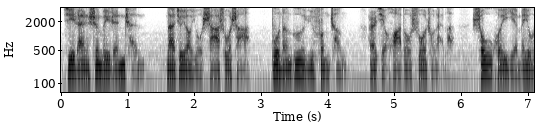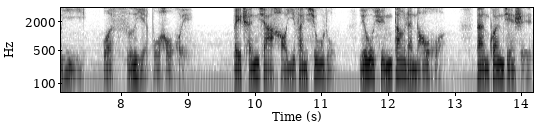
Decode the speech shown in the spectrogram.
既然身为人臣，那就要有啥说啥，不能阿谀奉承。而且话都说出来了，收回也没有意义。我死也不后悔。被臣下好一番羞辱，刘询当然恼火，但关键是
